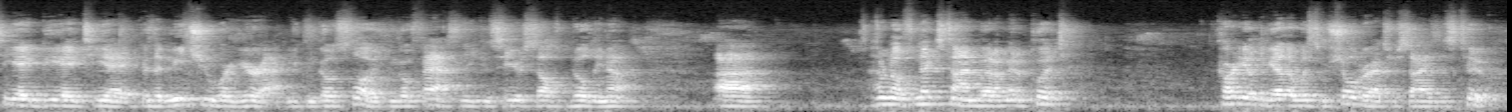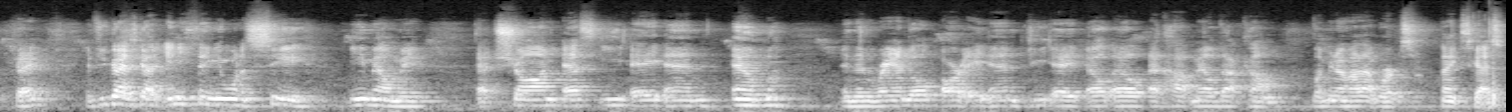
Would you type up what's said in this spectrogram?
T-A-B-A-T-A, because it meets you where you're at. You can go slow, you can go fast, and you can see yourself building up. Uh, I don't know if next time, but I'm going to put cardio together with some shoulder exercises too, okay? If you guys got anything you want to see, email me at Sean, S-E-A-N-M, and then Randall, R-A-N-D-A-L-L, at hotmail.com. Let me know how that works. Thanks, guys.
